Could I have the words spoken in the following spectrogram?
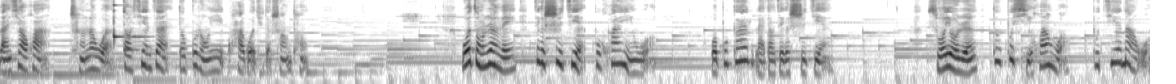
玩笑话，成了我到现在都不容易跨过去的伤痛。我总认为这个世界不欢迎我，我不该来到这个世界。所有人都不喜欢我，不接纳我。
